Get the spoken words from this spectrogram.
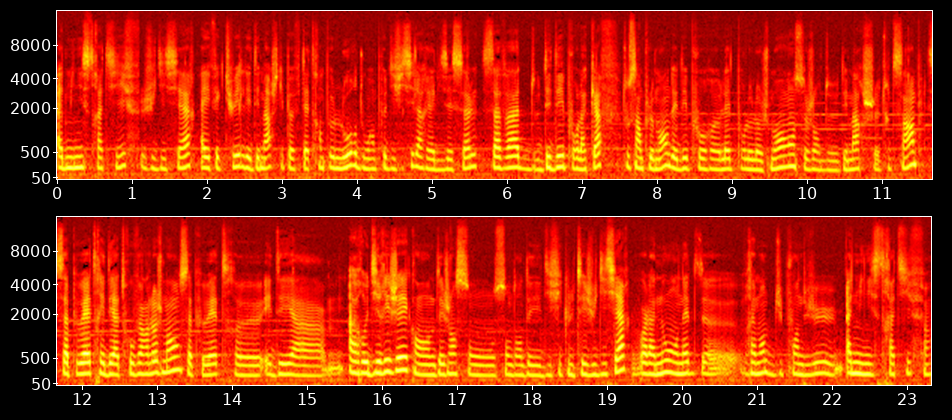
administratif, judiciaire, à effectuer les démarches qui peuvent être un peu lourdes ou un peu difficiles à réaliser seules. Ça va d'aider pour la CAF, tout simplement, d'aider pour euh, l'aide pour le logement, ce genre de démarches toutes simples ça peut être aider à trouver un logement, ça peut être euh, aider à, rediriger quand des gens sont, dans des difficultés judiciaires. Voilà, nous, on aide euh, vraiment du point de vue administratif hein,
